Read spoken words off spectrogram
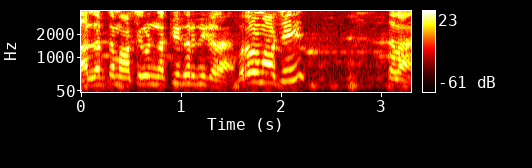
आलात तर मावशीकडून नक्की खरेदी करा. बरोबर मावशी? चला.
